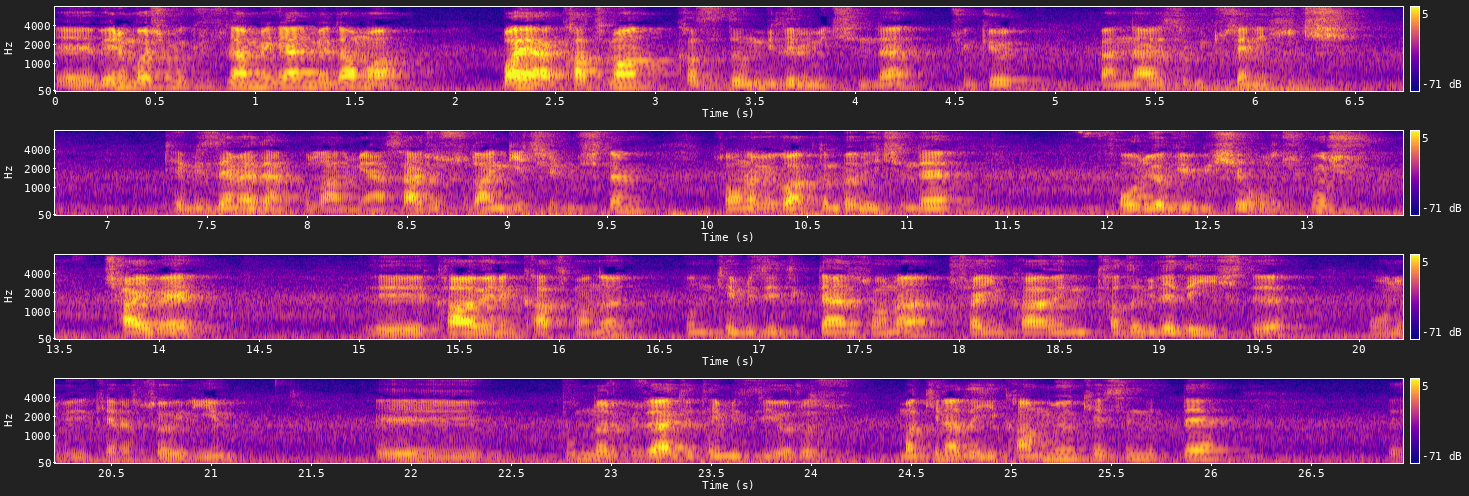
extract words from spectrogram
E, benim başıma küflenme gelmedi ama bayağı katman kazıdığımı bilirim içinden. Çünkü ben neredeyse 3 sene hiç temizlemeden kullandım yani sadece sudan geçirmiştim. Sonra bir baktım böyle içinde folyo gibi bir şey oluşmuş. Çay ve e, kahvenin katmanı. Bunu temizledikten sonra çayın kahvenin tadı bile değişti. Onu bir kere söyleyeyim. E, bunları güzelce temizliyoruz. Makinede yıkanmıyor kesinlikle. E,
